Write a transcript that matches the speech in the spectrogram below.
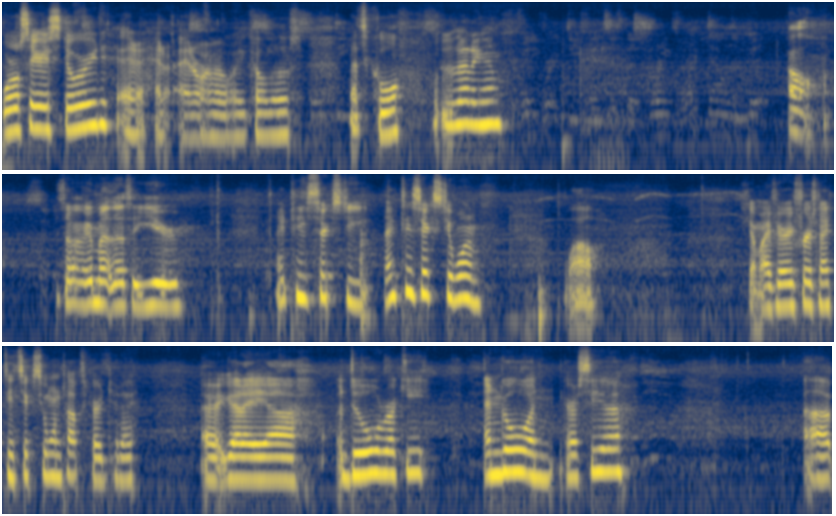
World Series storied. I, don't, I don't know what you call those. That's cool. What was that again? Oh, sorry, I meant that's a year. 1960, 1961. Wow. Got my very first 1961 Topps card today. Alright, got a, uh, a dual rookie. Engel and Garcia. Uh,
